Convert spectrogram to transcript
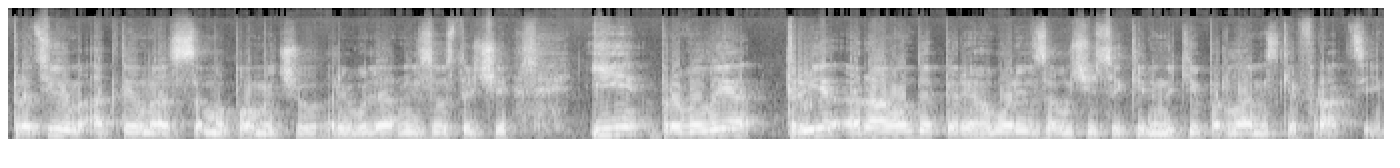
Працюємо активно з самопоміччю регулярні зустрічі і провели три раунди переговорів за участю керівників парламентських фракцій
